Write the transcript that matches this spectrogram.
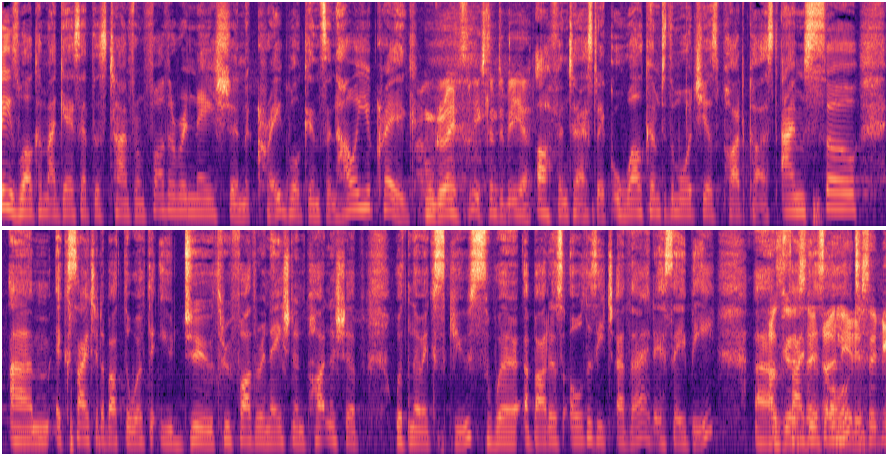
Please welcome our guest at this time from Father a Nation, Craig Wilkinson. How are you, Craig? I'm great. Excellent to be here. Oh, fantastic. Welcome to the More Cheers podcast. I'm so um, excited about the work that you do through Father a Nation in partnership with No Excuse. We're about as old as each other at SAB. Um, I was five say years only old. at SAB.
